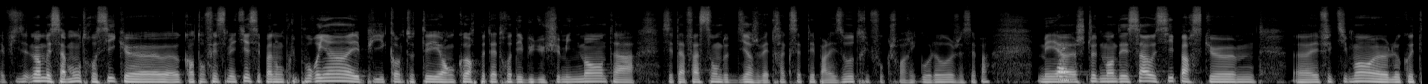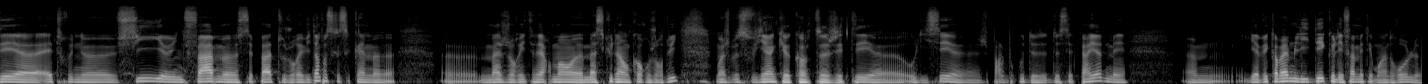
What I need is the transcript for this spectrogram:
Et puis, non, mais ça montre aussi que euh, quand on fait ce métier, c'est pas non plus pour rien. Et puis, quand tu es encore peut-être au début du cheminement, t'as- c'est ta façon de te dire je vais être accepté par les autres, il faut que je sois rigolo, je sais pas. Mais Ouais. euh, je te demandais ça aussi parce que, euh, effectivement, le côté euh, être une fille, une femme, c'est pas toujours évident parce que c'est quand même. Euh, majoritairement euh, masculin encore aujourd'hui. Moi, je me souviens que quand j'étais euh, au lycée, je parle beaucoup de, de cette période, mais il y avait quand même l'idée que les femmes étaient moins drôles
